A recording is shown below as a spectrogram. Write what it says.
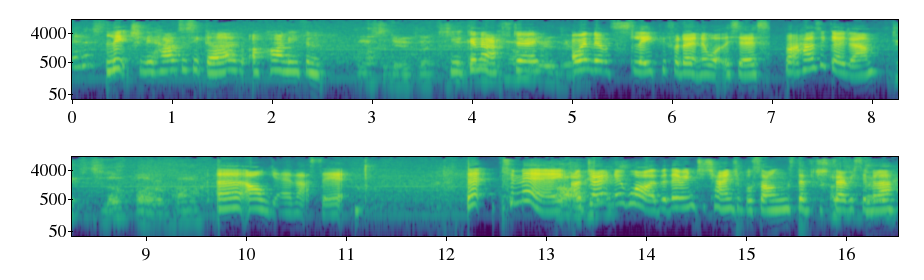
yes. Literally, how does it go? I can't even. I'm gonna have to Google it. You're gonna have to. I won't be able to sleep if I don't know what this is. But how's it go down? Addicted to Love by Rob. Uh, oh yeah, that's it. That to me, I don't yes. know why, but they're interchangeable songs. They're just very similar.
